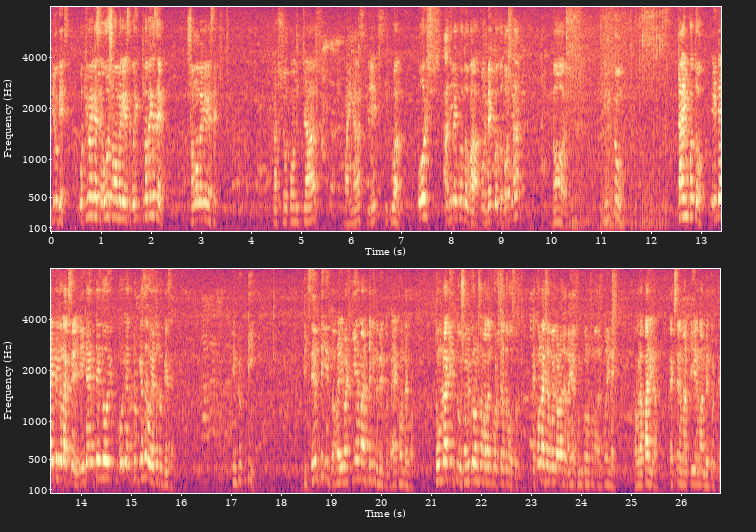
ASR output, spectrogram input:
বিয়োগ এক্স ও কি হয়ে গেছে? ও সমবেগে গেছে। ওই কীভাবে গেছে? সমবেগে গেছে। চারশো পঞ্চাশ মাইনাস এক্স ইকুয়াল ওর আদি বেগ কত? বা ওর বেগ কত? দশ না? দশ। কিন্তু টাইম কত? এই টাইমটাই তো লাগছে। এই টাইমটাই তো ওই এতটুকু গেছে ওই এতটুকু গেছে। ইন্টু টি ঠিক সেম টি কিন্তু। আমরা এবার টি এর মানটা কিন্তু বের করব। এখন দেখো তোমরা কিন্তু সমীকরণ সমাধান করছ এত বছর। এখন এসে বই লড়া যায় ভাইয়া। সমীকরণ সমাধান করি নাই। আমরা পারি না এক্সের মান টি এর মান বের করতে।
